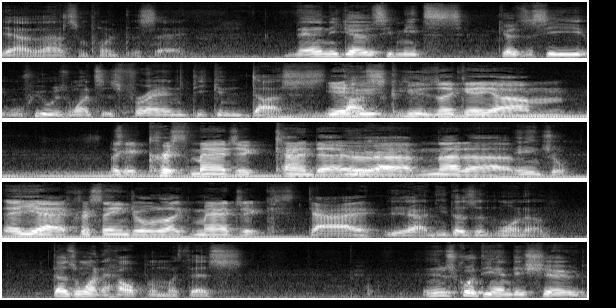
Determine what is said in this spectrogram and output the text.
yeah. That's important to say. Then he goes. He meets. Goes to see who was once his friend, Deacon Dust. yeah Dusk. he was like a um like a Chris Magic kind of or Yeah. uh, not a Angel. uh, yeah Criss Angel like magic guy Yeah, and he doesn't want to. Doesn't want to help him with this. And it was cool at the end. They showed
